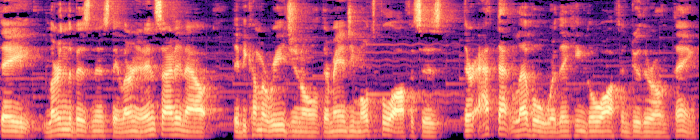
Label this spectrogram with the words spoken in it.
they learn the business, they learn it inside and out, they become a regional, they're managing multiple offices, they're at that level where they can go off and do their own thing.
